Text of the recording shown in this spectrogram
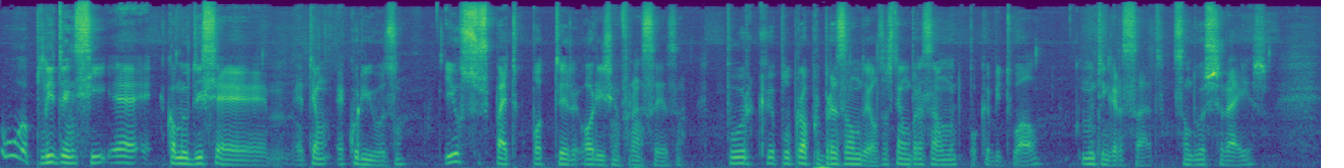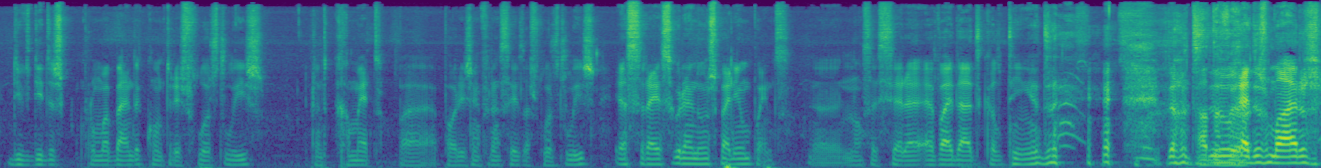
O apelido em si, é, como eu disse, é, é, é curioso. Eu suspeito que pode ter origem francesa, porque pelo próprio brasão deles, eles têm um brasão muito pouco habitual, muito engraçado. São duas sereias divididas por uma banda com três flores de lis, portanto, que remete para, para a origem francesa, as flores de lis. A sereia segurando um espelho e um pente. Uh, não sei se era a vaidade que ele tinha de, do, de, do rei dos mares.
